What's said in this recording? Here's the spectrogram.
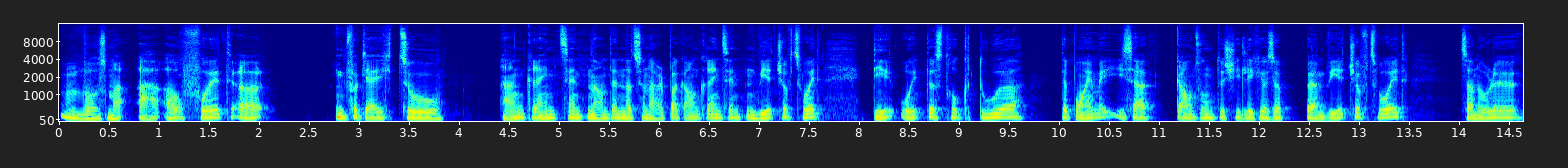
Was mir auch auffällt, äh, im Vergleich zu angrenzenden, an den Nationalpark angrenzenden Wirtschaftswald. Die Altersstruktur der Bäume ist auch ganz unterschiedlich. Also beim Wirtschaftswald sind alle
